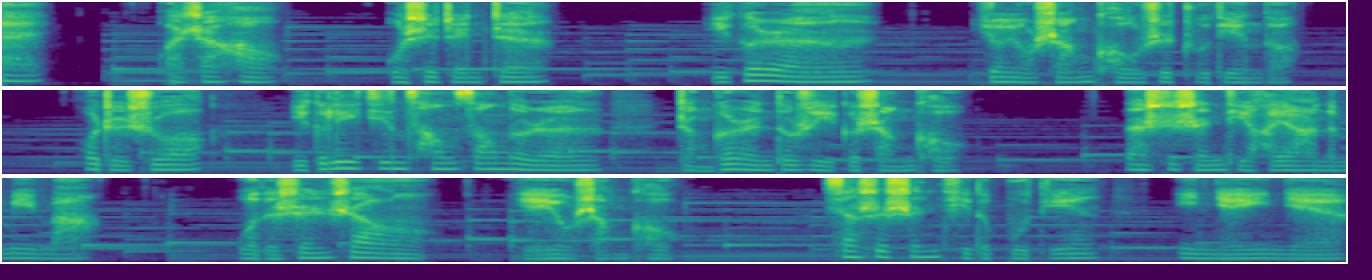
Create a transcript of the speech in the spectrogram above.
嗨，晚上好，我是真真。一个人拥有伤口是注定的，或者说，一个历经沧桑的人，整个人都是一个伤口，那是身体黑暗的密码。我的身上也有伤口，像是身体的补丁，一年一年，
